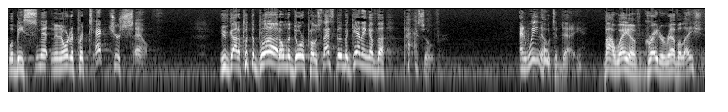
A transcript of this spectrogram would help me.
will be smitten. In order to protect yourself, you've got to put the blood on the doorpost. That's the beginning of the Passover. And we know today by way of greater revelation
